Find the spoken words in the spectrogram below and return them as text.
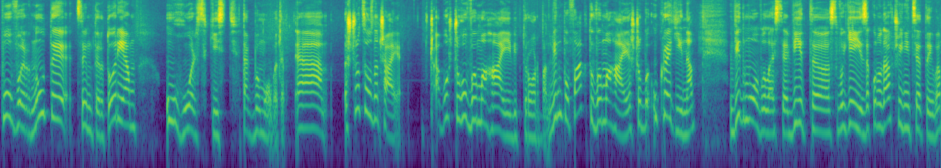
повернути цим територіям угорськість, так би мовити. Що це означає? Або чого вимагає Віктор Орбан? Він по факту вимагає, щоб Україна відмовилася від е, своєї законодавчої ініціативи,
